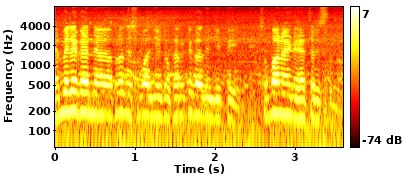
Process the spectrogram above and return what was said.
ఎమ్మెల్యే గారిని అప్రతిష్ట చేయడం కరెక్ట్ కాదని చెప్పి సుబ్బానాయుడిని హెచ్చరిస్తున్నాం.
